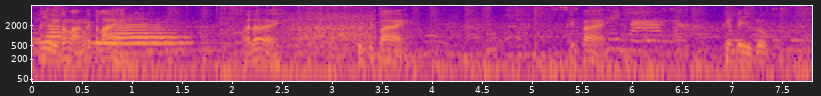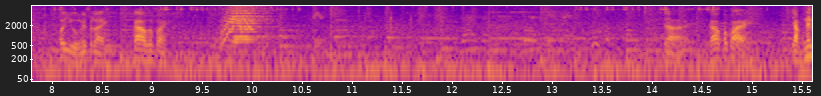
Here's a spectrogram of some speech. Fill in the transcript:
ไปอยู่ข้างหลังไม่เป็นไร ไปเลยขึ้นขึ้นไป ขึ้นไป ขึ้นไปอีกลูก ก็อยู่ไม่เป็นไรก้าวขึ้นไป ใช่ก้าวเข้าไป จับแน่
